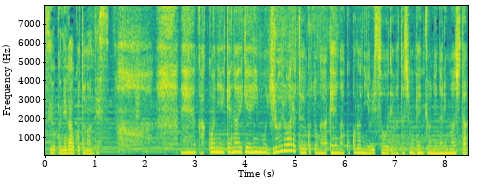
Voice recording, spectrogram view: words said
強く願うことなんです。ね、学校に行けない原因もいろいろあるということが映画心に寄り添うで私も勉強になりました。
